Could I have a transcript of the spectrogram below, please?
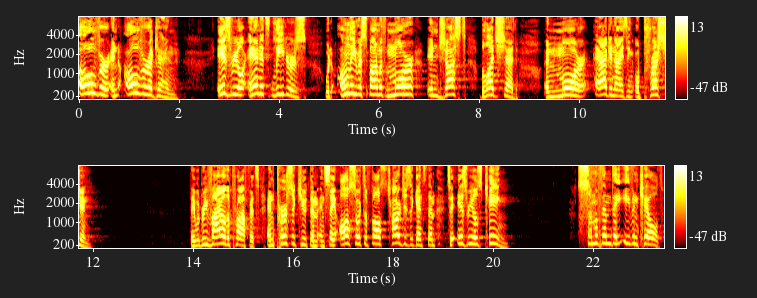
Over and over again, Israel and its leaders would only respond with more unjust bloodshed and more agonizing oppression they would revile the prophets and persecute them and say all sorts of false charges against them to Israel's king. Some of them they even killed.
